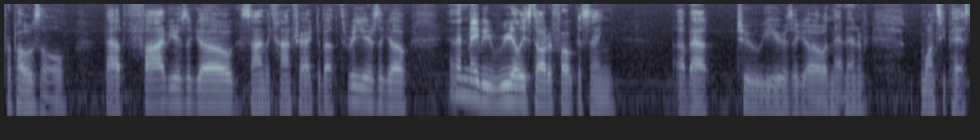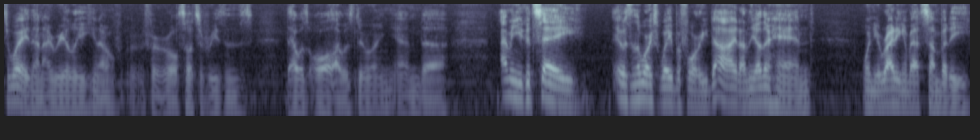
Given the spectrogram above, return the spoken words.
proposal about five years ago, signed the contract about three years ago, and then maybe really started focusing about two years ago. And then, then once he passed away, then I really, you know, for all sorts of reasons, that was all I was doing. And uh, I mean, you could say it was in the works way before he died. On the other hand, when you're writing about somebody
